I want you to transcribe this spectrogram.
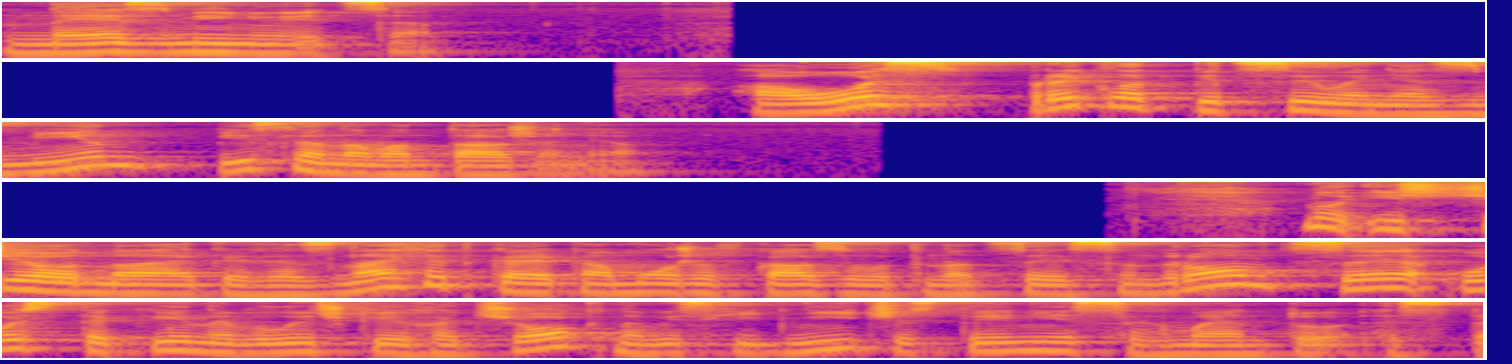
не змінюється. А ось приклад підсилення змін після навантаження. Ну і ще одна ЕКГ-знахідка, яка може вказувати на цей синдром, це ось такий невеличкий гачок на висхідній частині сегменту СТ.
